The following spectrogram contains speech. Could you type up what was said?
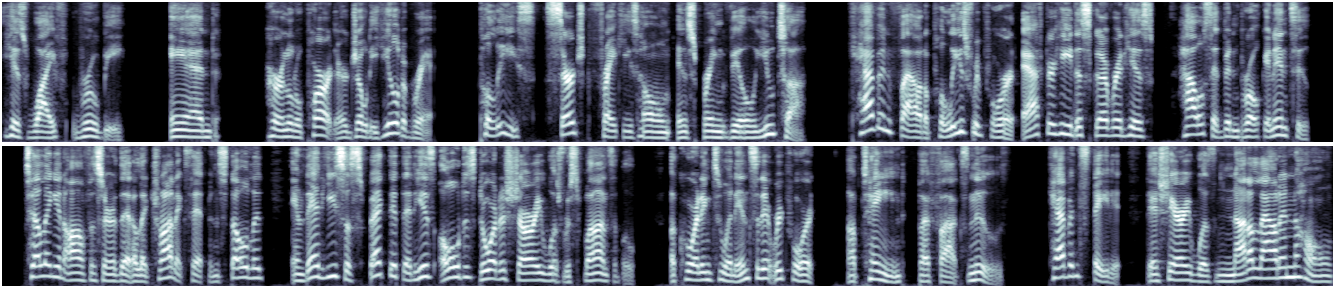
his wife, Ruby, and her little partner, Jodi Hildebrandt, police searched Franke's home in Springville, Utah. Kevin filed a police report after he discovered his house had been broken into telling an officer that electronics had been stolen and that he suspected that his oldest daughter, Shari, was responsible, according to an incident report obtained by Fox News. Kevin stated that Shari was not allowed in the home,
